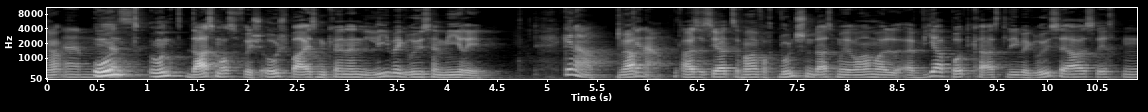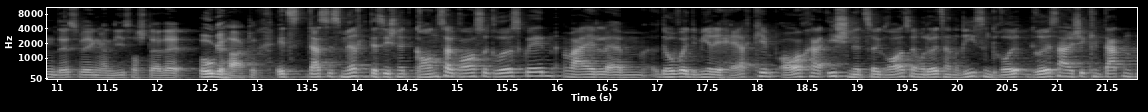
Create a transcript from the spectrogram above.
ja. Ähm, und, das- und dass wir es frisch ausspeisen können, liebe Grüße Miri. Genau, Ja, genau. Also sie hat sich einfach gewünscht, dass wir einmal via Podcast liebe Grüße ausrichten. Deswegen an dieser Stelle angehakt. Jetzt, dass es merkt, das ist nicht ganz ein großer Größ gewesen, weil ähm, da, wo die Miri herkommt, auch ist nicht so groß. Wenn wir da jetzt einen riesen Grö Größe einschicken hätten,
